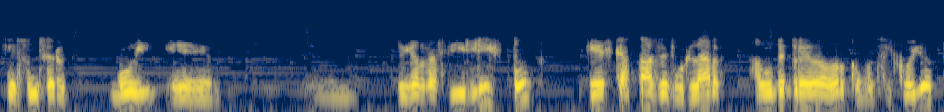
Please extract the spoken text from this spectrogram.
que es un ser muy, eh, digamos así, listo, que es capaz de burlar a un depredador como es el coyote.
